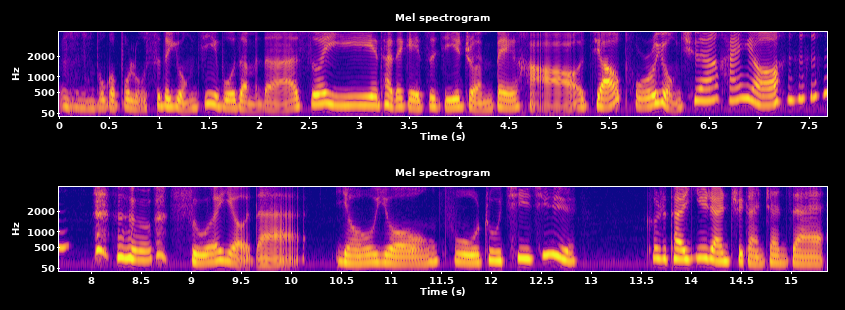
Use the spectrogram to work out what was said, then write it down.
嗯，不过布鲁斯的泳技不怎么的，所以他得给自己准备好脚蹼、泳圈，还有 所有的。游泳辅助器具，可是他依然只敢站在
